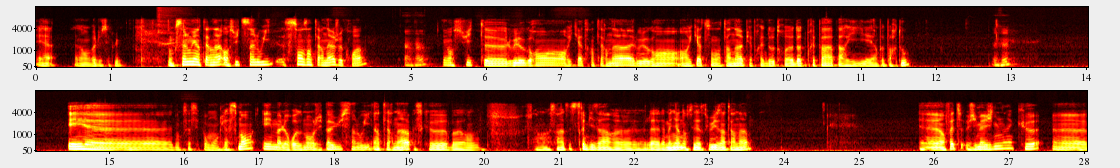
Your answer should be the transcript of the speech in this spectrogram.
Et, euh, non, en fait, je sais plus. Donc Saint-Louis internat, ensuite Saint-Louis sans internat, je crois. Uhum. Et ensuite euh, Louis le Grand, Henri IV internat, Louis le Grand, Henri IV sans internat, puis après d'autres d'autres prépas à Paris et un peu partout. Mhm. Et euh, donc ça c'est pour mon classement. Et malheureusement j'ai pas eu Saint-Louis internat parce que bah, c'est très bizarre euh, la, la manière dont ils attribuent les internats. Euh, en fait j'imagine que euh,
